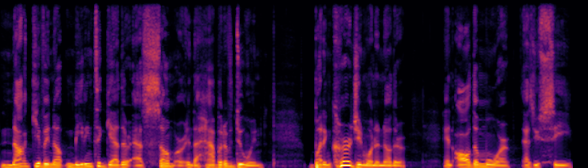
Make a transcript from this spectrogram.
Not giving up meeting together as some are in the habit of doing, but encouraging one another and all the more as you see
